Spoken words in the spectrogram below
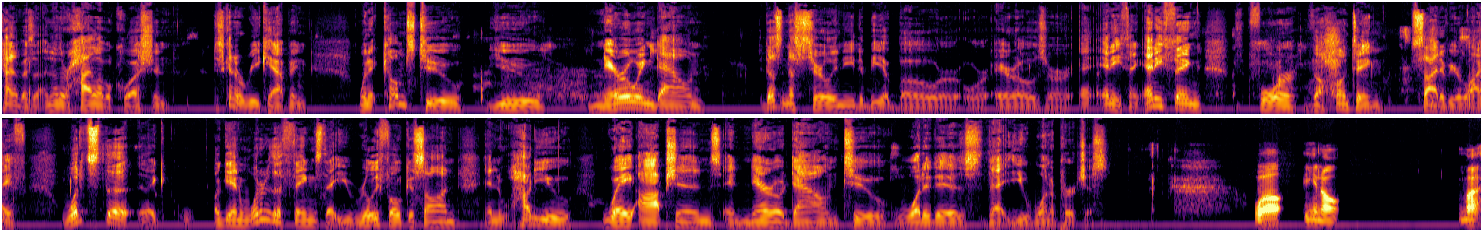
kind of as another high level question, just kind of recapping, when it comes to you narrowing down, it doesn't necessarily need to be a bow or, or arrows or anything, anything for the hunting side of your life. What's the, like, again, what are the things that you really focus on and how do you weigh options and narrow down to what it is that you want to purchase? Well, you know, my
